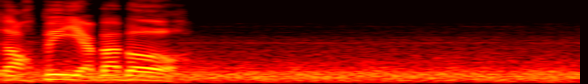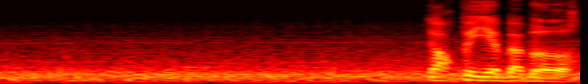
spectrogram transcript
Torpille à bâbord. Torpille à bâbord.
